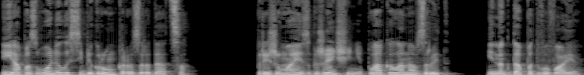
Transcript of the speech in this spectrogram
И я позволила себе громко разрыдаться. Прижимаясь к женщине, плакала на взрыд, иногда подвывая,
